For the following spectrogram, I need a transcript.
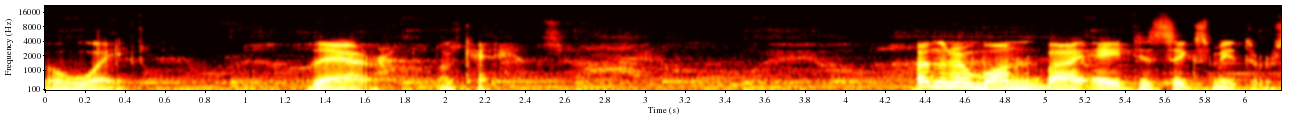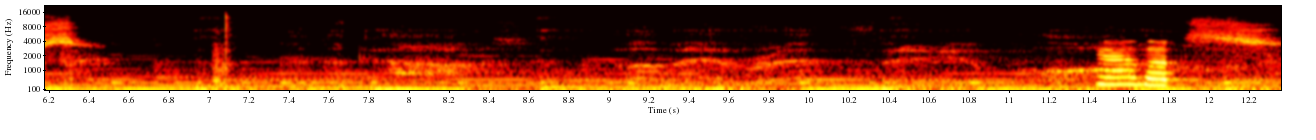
Go away. There, okay. 101 by 86 meters. Yeah, that's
